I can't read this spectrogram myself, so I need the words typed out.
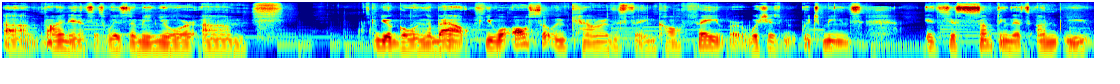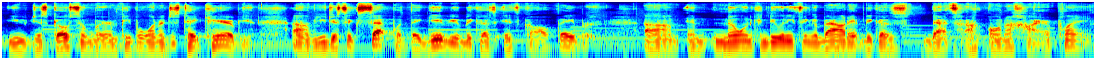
um, finances, wisdom in your um, you're going about. You will also encounter this thing called favor, which is which means it's just something that's un, you you just go somewhere and people want to just take care of you. Um, you just accept what they give you because it's called favor, um, and no one can do anything about it because that's on a higher plane.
